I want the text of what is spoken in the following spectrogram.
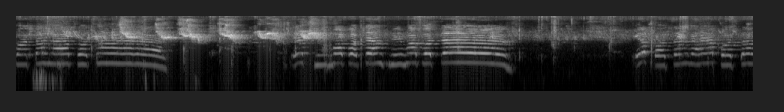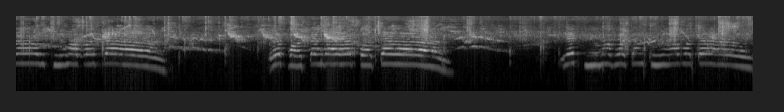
પતંગ આ પતંગ. એ ફ્રીમાં પતંગ ફ્રીમાં પતંગ. એ પતંગ આયા પતંગ, ફ્રીમાં પતંગ. એ પતંગ આયા પતંગ. એ ફ્રીમાં પતંગ ફ્રીમાં પતંગ.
